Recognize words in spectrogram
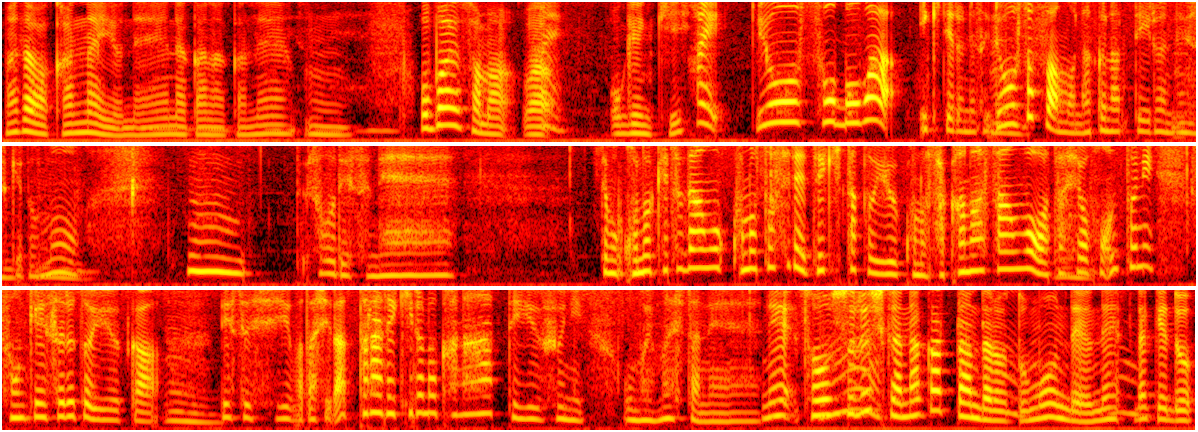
まだわかんないよねなかなかね。うん、おばあ様ははい。お元気、はい。両祖母は生きてるんですけど、両祖父はもう亡くなっているんですけども。うん、そうですねでもこの決断をこの年でできたというこの魚さんを私は本当に尊敬するというか、うん。ですし私だったらできるのかなっていうふうに思いましたね。ね、そうするしかなかったんだろうと思うんだよね。だけど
